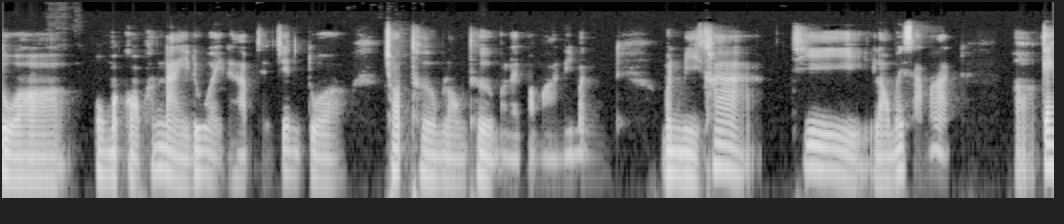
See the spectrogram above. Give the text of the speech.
ตัวองค์ประกอบข้างในด้วยนะครับ อย่างเช่นตัวช็อตเทอมลองเทอมอะไรประมาณนี้มันมันมีค่าที่เราไม่สามารถ แก้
